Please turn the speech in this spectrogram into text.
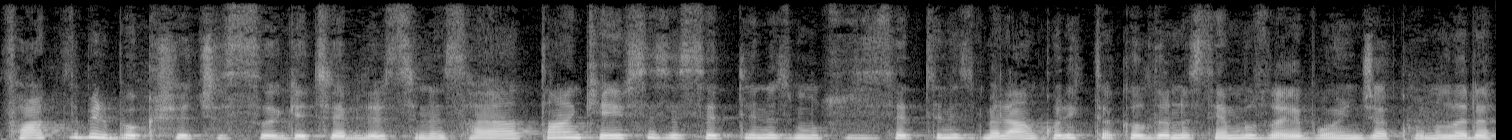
farklı bir bakış açısı getirebilirsiniz. Hayattan keyifsiz hissettiğiniz, mutsuz hissettiğiniz, melankolik takıldığınız Temmuz ayı boyunca konuları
